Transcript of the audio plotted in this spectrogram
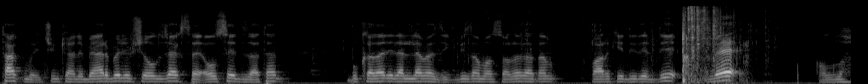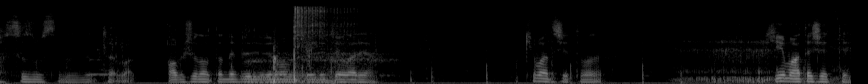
takmayın. Çünkü hani eğer böyle bir şey olacaksa olsaydı zaten bu kadar ilerlemezdik. Bir zaman sonra zaten fark edilirdi ve Allahsız mısınız tövbe. Abi şu laftan nefret ediyorum ama söyletiyorlar ya. Kim ateş etti bana? Kim ateş etti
